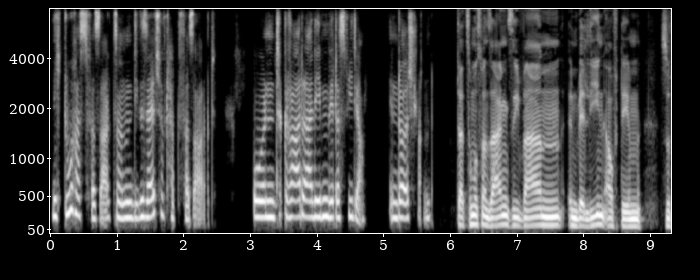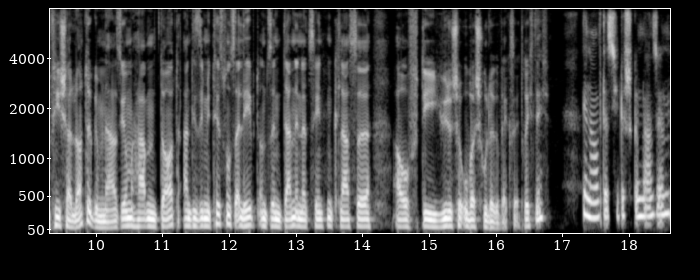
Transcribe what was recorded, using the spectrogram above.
nicht du hast versagt, sondern die Gesellschaft hat versagt. Und gerade erleben wir das wieder in Deutschland. Dazu muss man sagen, Sie waren in Berlin auf dem Sophie-Charlotte-Gymnasium, haben dort Antisemitismus erlebt und sind dann in der 10. Klasse auf die jüdische Oberschule gewechselt, richtig? Genau, auf das jüdische Gymnasium.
